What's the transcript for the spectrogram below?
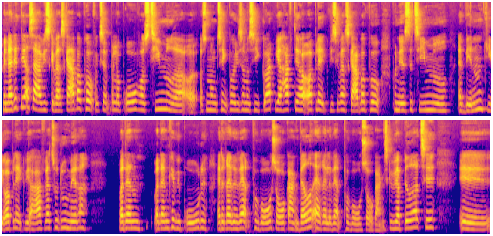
Men er det der så, at vi skal være skarpere på, for eksempel at bruge vores teammøder og, og sådan nogle ting på, ligesom at sige, godt, vi har haft det her oplæg, vi skal være skarpere på på næste teammøde, at vende de oplæg, vi har haft. Hvad tog du med dig? Hvordan, hvordan kan vi bruge det? Er det relevant på vores årgang? Hvad er relevant på vores årgang? Skal vi være bedre til øh,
